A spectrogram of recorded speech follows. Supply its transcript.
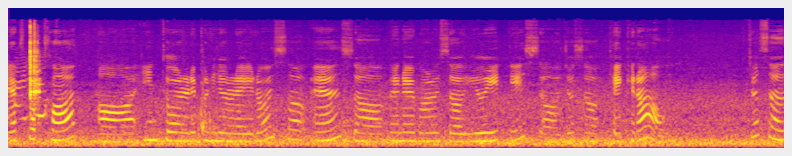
after cut uh, into a refrigerator so and so whenever so you eat this uh, just uh, take it out. Just uh,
